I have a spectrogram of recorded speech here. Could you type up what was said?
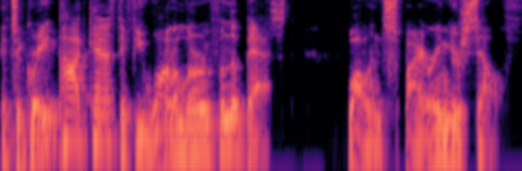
It's a great podcast if you want to learn from the best while inspiring yourself.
